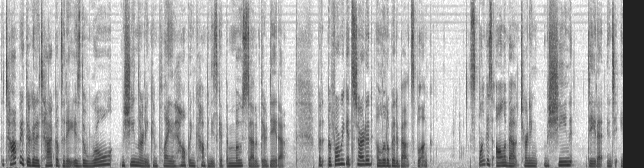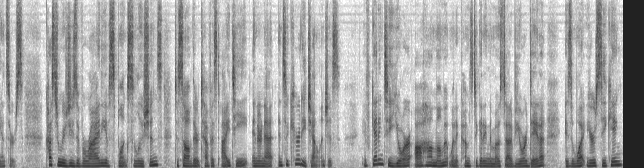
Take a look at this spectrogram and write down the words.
The topic they're going to tackle today is the role machine learning can play in helping companies get the most out of their data. But before we get started, a little bit about Splunk. Splunk is all about turning machine data into answers. Customers use a variety of Splunk solutions to solve their toughest IT, internet, and security challenges. If getting to your aha moment when it comes to getting the most out of your data is what you're seeking,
